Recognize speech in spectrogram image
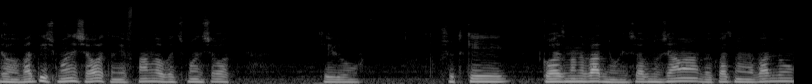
לא, עבדתי שמונה שעות, אני אף פעם לא עובד שמונה שעות. כאילו, פשוט כי כל הזמן עבדנו, ישבנו שמה וכל הזמן עבדנו,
